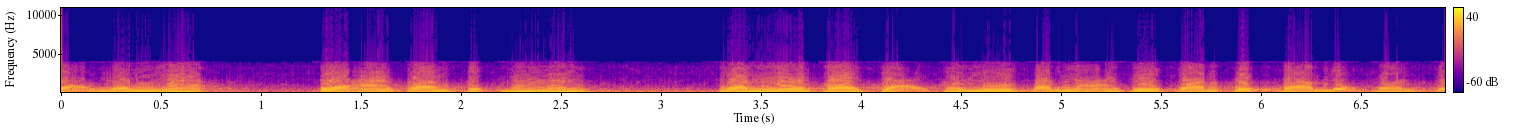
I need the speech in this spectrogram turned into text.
จ่ายเงินมาก เพื่อหาความสุขนั้นนั้นวันไม่พอจ่ายก็มีปัญหาคือความทุกข์ความเดือดร้อนใจ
